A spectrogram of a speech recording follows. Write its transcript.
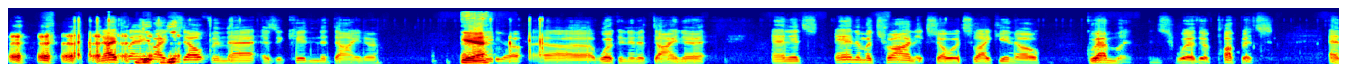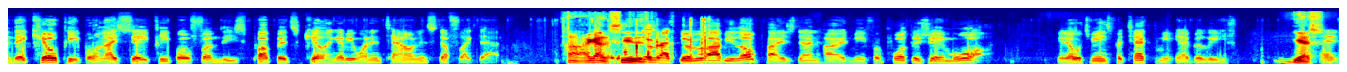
And I played myself in that as a kid in the diner. Yeah. Uh, working in a diner. And it's animatronic. So it's like, you know, gremlins where they're puppets and they kill people. And I save people from these puppets killing everyone in town and stuff like that. Oh, I got to see this. Director Robbie Lopez then hired me for Protege Moi, you know, which means protect me, I believe. Yes. And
